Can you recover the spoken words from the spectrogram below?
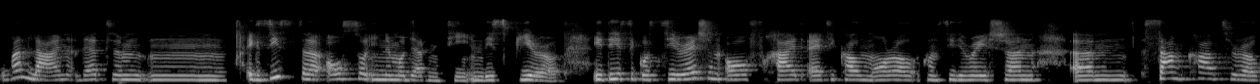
one line that um, um, exists also in the modernity in this period. It is a consideration of high ethical, moral consideration, um, some cultural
